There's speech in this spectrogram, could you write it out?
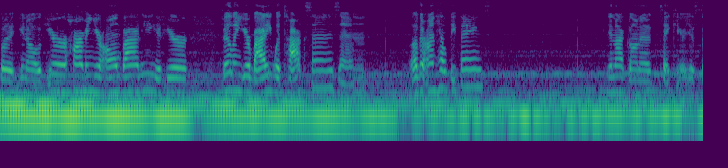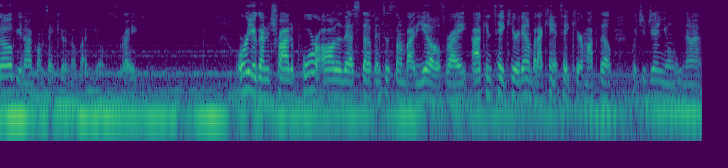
But, you know, if you're harming your own body, if you're filling your body with toxins and other unhealthy things, you're not to take care of yourself. You're not to take care of nobody else, right? Or you're going to try to pour all of that stuff into somebody else, right? I can take care of them, but I can't take care of myself, but you're genuinely not.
